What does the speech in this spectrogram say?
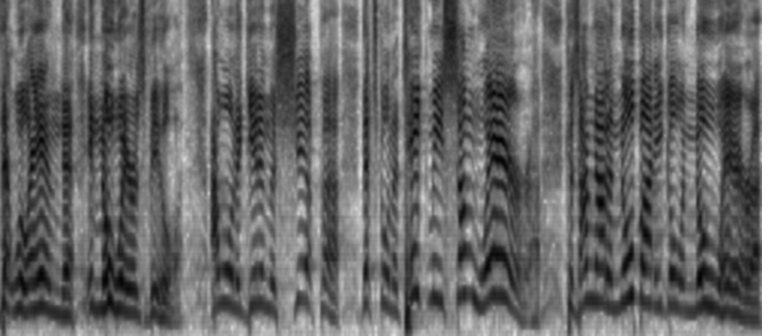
that will end uh, in Nowheresville. I want to get in the ship uh, that's going to take me somewhere because I'm not a nobody going nowhere.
